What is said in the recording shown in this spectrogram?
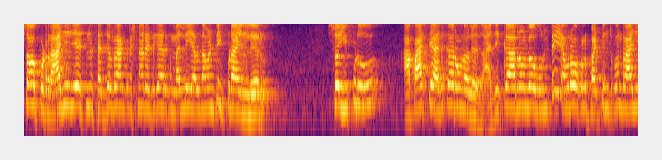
సో అప్పుడు రాజీ చేసిన సజ్జల రామకృష్ణారెడ్డి గారికి మళ్ళీ వెళ్దామంటే ఇప్పుడు ఆయన లేరు. సో ఇప్పుడు ఆ పార్టీ అధికారంలో లేదు. అధికారంలో ఉంటే ఎవరో ఒకరు పట్టించుకొని రాజీ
